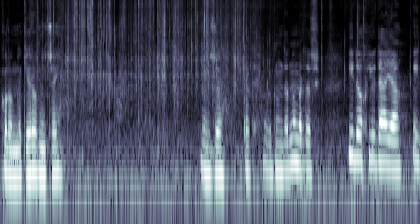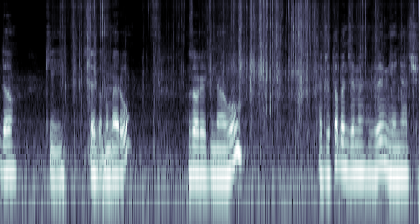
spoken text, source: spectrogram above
kolumny kierowniczej. Także tak wygląda numer. Jest i do Hyundai'a, i do Kii z tego numeru z oryginału. Także to będziemy wymieniać.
